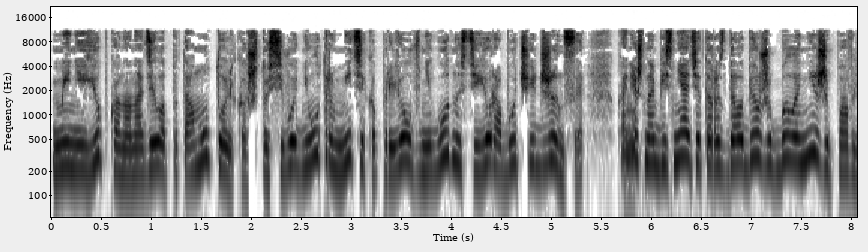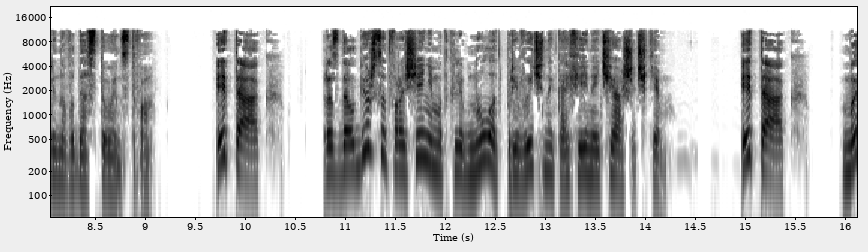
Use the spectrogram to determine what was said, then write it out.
Мини-юбку она надела потому только, что сегодня утром Митика привел в негодность ее рабочие джинсы. Конечно, объяснять это раздолбежу было ниже Павлиного достоинства. «Итак...» Раздолбеж с отвращением отхлебнул от привычной кофейной чашечки. «Итак, мы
